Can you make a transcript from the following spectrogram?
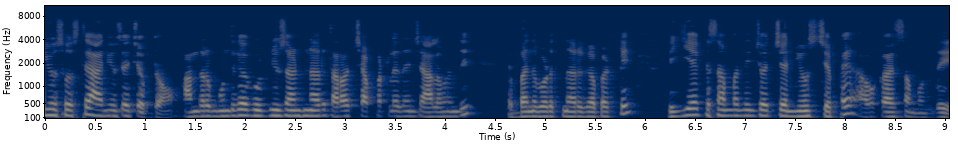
న్యూస్ వస్తే ఆ న్యూసే చెప్తాం. అందరూ ముందుగా గుడ్ న్యూస్ అంటున్నారు తర్వాత చెప్పట్లేదని చాలామంది ఇబ్బంది పడుతున్నారు కాబట్టి డిఏకి సంబంధించి వచ్చే న్యూస్ చెప్పే అవకాశం ఉంది.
